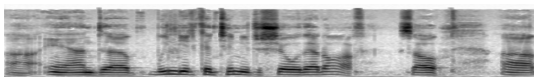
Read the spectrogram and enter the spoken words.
uh, and uh, we need to continue to show that off. So, uh,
